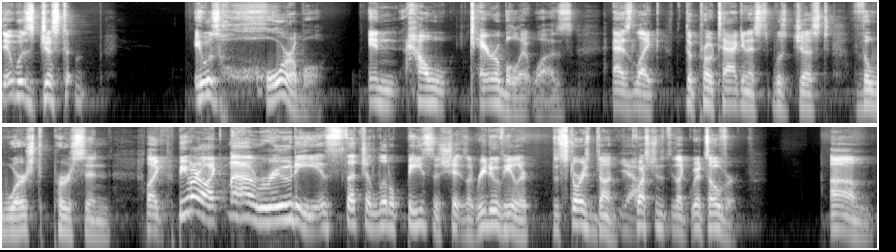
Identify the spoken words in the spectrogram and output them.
it was just, it was horrible in how terrible it was. As like the protagonist was just the worst person. Like people are like, ah, Rudy is such a little piece of shit. It's like redo of healer. The story's done. Yeah. Questions like it's over. Um,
